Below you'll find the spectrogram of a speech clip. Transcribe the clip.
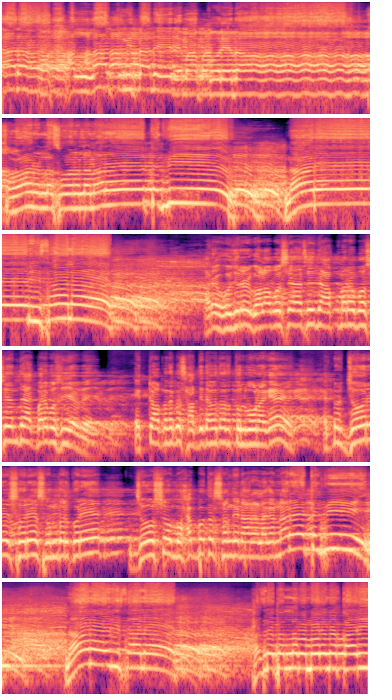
যারা আল্লাহ তুমি তাদের মাফ করে দাও। সুবহানাল্লাহ সুবহানাল্লাহ নারে তাকবীর নারে রিসালাত। আরে হুজুরের গলা বসে আছে যে আপনারও বসেন তো একবারে বসে যাবে। একটু আপনাদেরকে সাথ দিতে হবে তো তুলবো নাকি একটু জোরে সোরে, সুন্দর করে জোশ ও মোহাব্বতের সঙ্গে নারা লাগান। নারে তাকবীর, নারে রিসালাত। হযরত আল্লামা মাওলানা কারি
